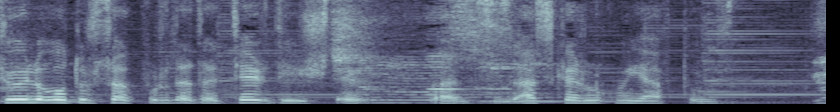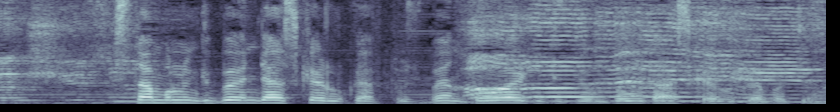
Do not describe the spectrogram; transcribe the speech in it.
Şöyle otursak burada da derdi işte. Ben, siz askerlik mi yaptınız? İstanbul'un gibi önde askerlik yaptınız. Ben doğuya gideceğim, doğuda askerlik yapacağım.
